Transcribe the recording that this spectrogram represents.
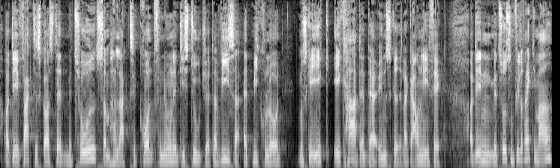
Og det er faktisk også den metode, som har lagt til grund for nogle af de studier, der viser, at mikrolån måske ikke, ikke har den der ønskede eller gavnlige effekt. Og det er en metode, som fylder rigtig meget.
